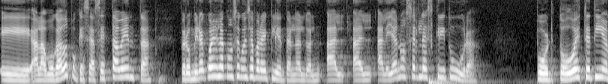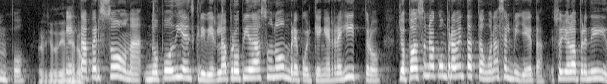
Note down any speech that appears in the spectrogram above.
eh, al abogado porque se hace esta venta. Pero mira cuál es la consecuencia para el cliente, Arnaldo. Al, al- al- al ella no hacer la escritura por todo este tiempo, esta persona no podía inscribir la propiedad a su nombre porque en el registro, yo puedo hacer una compraventa hasta en una servilleta. Eso yo lo aprendí,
